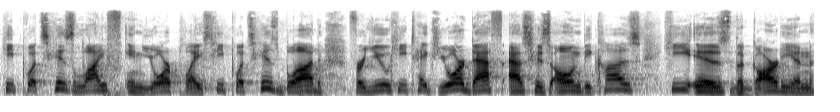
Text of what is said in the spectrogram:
He puts his life in your place, he puts his blood for you. He takes your death as his own because he is the guardian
